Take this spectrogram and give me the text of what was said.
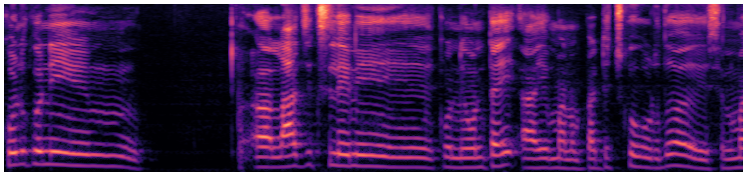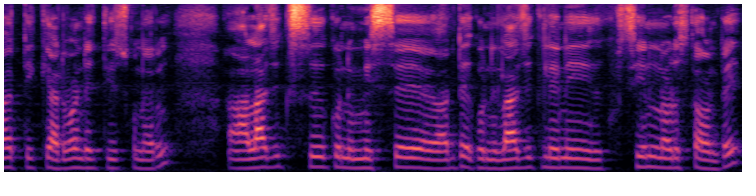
కొన్ని కొన్ని లాజిక్స్ లేని కొన్ని ఉంటాయి. అవి మనం పట్టించుకోకూడదు. అవి సినిమాటిక్ అడ్వాంటేజ్ తీసుకున్నారు. ఆ లాజిక్స్ కొన్ని మిస్ అంటే కొన్ని లాజిక్ లేని సీన్లు నడుస్తూ ఉంటాయి.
